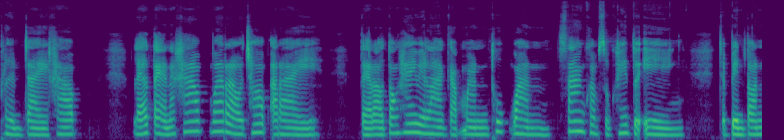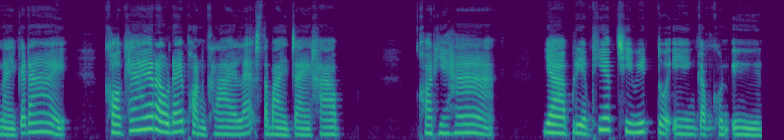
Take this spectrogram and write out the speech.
เพลินใจครับ แล้วแต่นะครับว่าเราชอบอะไร แต่เราต้องให้เวลากับมันทุกวันสร้างความสุขให้ตัวเอง จะเป็นตอนไหนก็ได้ ขอแค่ให้เราได้ผ่อนคลายและสบายใจครับ ข้อที่ 5 อย่าเปรียบเทียบชีวิตตัวเองกับคนอื่น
